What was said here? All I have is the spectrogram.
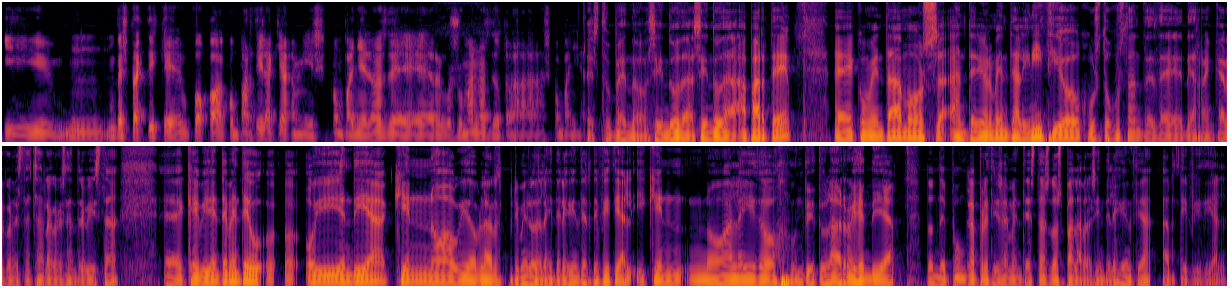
y un best practice que un poco a compartir aquí a mis compañeros de recursos humanos de otras compañías. Estupendo, sin duda, sin duda. Aparte, eh, comentábamos anteriormente al inicio, justo justo antes de, arrancar con esta charla, con esta entrevista, eh, que evidentemente hoy en día, ¿quién no ha oído hablar primero de la inteligencia artificial y quién no ha leído un titular hoy en día donde ponga precisamente estas dos palabras, inteligencia artificial?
